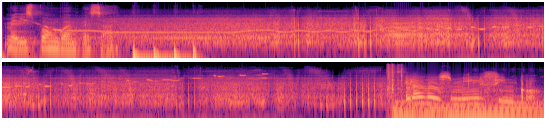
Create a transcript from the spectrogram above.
me dispongo a empezar. Era 2005,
